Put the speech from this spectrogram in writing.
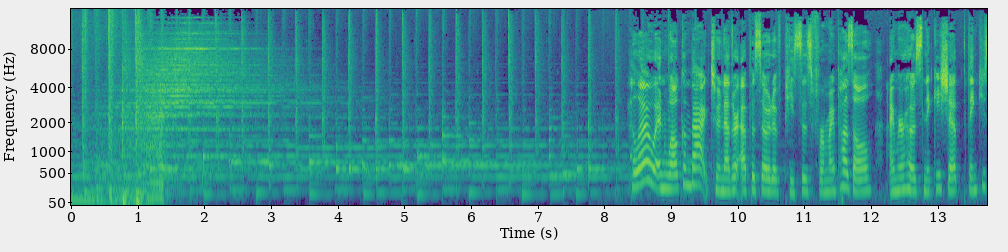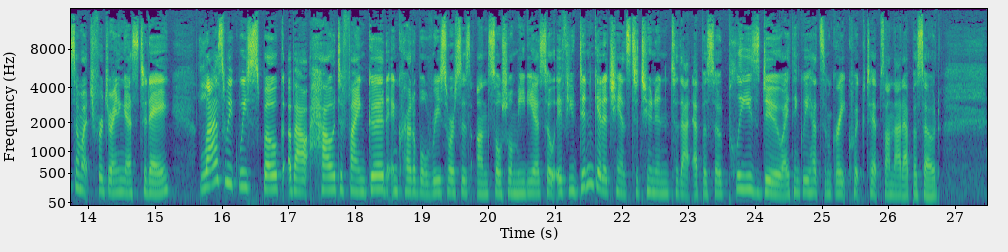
Hello, and welcome back to another episode of Pieces for My Puzzle. I'm your host, Nikki Ship. Thank you so much for joining us today. Last week, we spoke about how to find good, incredible resources on social media. So, if you didn't get a chance to tune into that episode, please do. I think we had some great quick tips on that episode.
